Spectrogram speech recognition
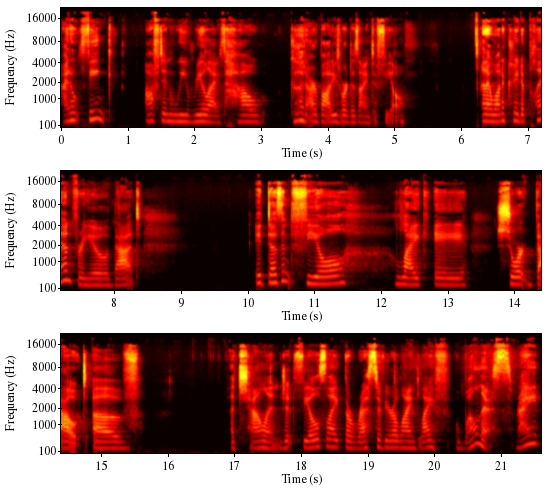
I don't think often we realize how good our bodies were designed to feel. And I want to create a plan for you that it doesn't feel like a short bout of a challenge. It feels like the rest of your aligned life wellness, right?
